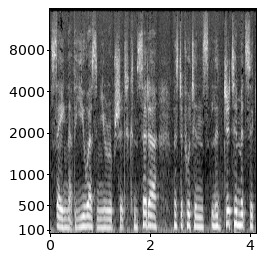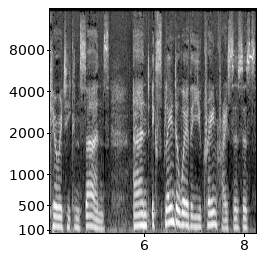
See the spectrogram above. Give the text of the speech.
saying that the US and Europe should consider Mr. Putin's legitimate security concerns and explained away the Ukraine crisis as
